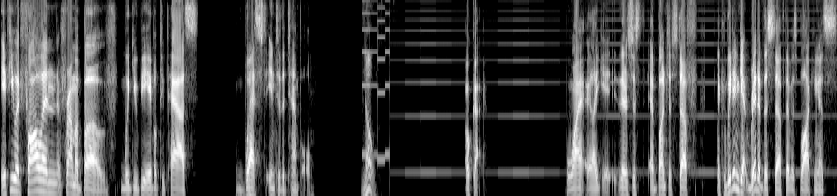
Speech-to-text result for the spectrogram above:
If you had fallen from above, would you be able to pass west into the temple? no. Okay. Why? Like, it, there's just a bunch of stuff. Like, we didn't get rid of the stuff that was blocking us.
